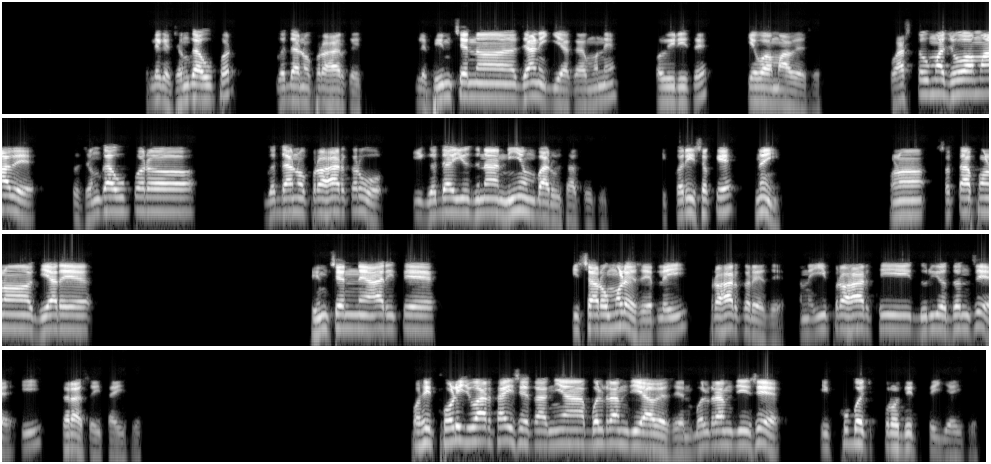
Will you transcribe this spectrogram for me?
એટલે કે જંગા ઉપર ગદાનો પ્રહાર કર. એટલે ભીમસેન જાણી ગયા કે મને આવી રીતે કહેવામાં આવે છે. વાસ્તવમાં જોવામાં આવે તો જંગા ઉપર ગદાનો પ્રહાર કરવો એ ગદા યુદ્ધના નિયમ બારું થતું હતું. એ કરી શકે નહીં. પણ છતાં પણ જ્યારે ભીમસેનને આ રીતે ઈશારો મળે છે એટલે એ પ્રહાર કરે છે અને એ પ્રહારથી દુર્યોધન છે એ ધરાશય થાય છે. પછી થોડી જ વાર થાય છે ત્યાં બલરામજી આવે છે અને બલરામજી છે એ ખૂબ જ ક્રોધિત થઈ જાય છે.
